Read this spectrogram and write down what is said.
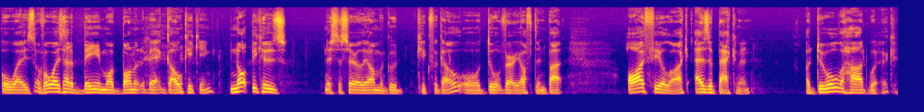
always, I've always had a bee in my bonnet about goal kicking. Not because necessarily I'm a good kick for goal or do it very often, but I feel like as a backman, I do all the hard work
